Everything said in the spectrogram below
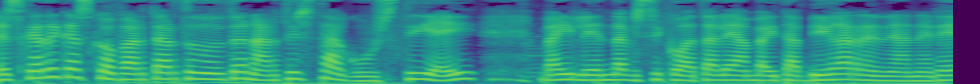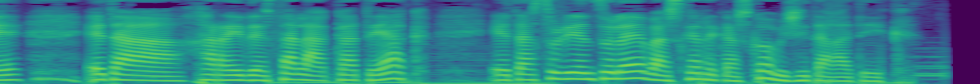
Eskerrik asko parte hartu duten artista guztiei, bai lehen biziko atalean baita bigarrenean ere, eta jarrai dezala kateak. Eta zuri entzule, baskerrik asko bisitagatik.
